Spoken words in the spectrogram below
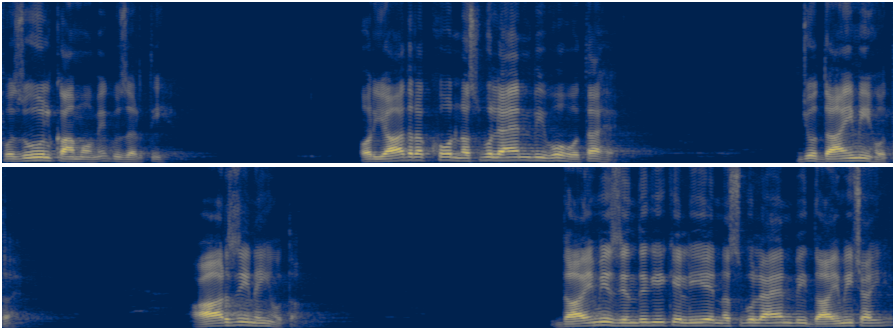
فضول کاموں میں گزرتی ہے۔ اور یاد رکھو، نصب العین بھی وہ ہوتا ہے جو دائمی ہوتا ہے، عارضی نہیں ہوتا۔ دائمی زندگی کے لیے نصب العین بھی دائمی چاہیے۔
